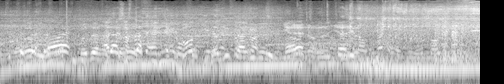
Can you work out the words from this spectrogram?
não não não das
